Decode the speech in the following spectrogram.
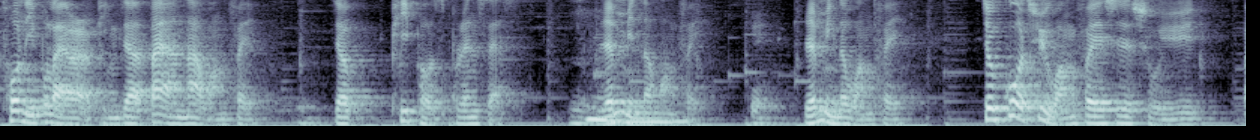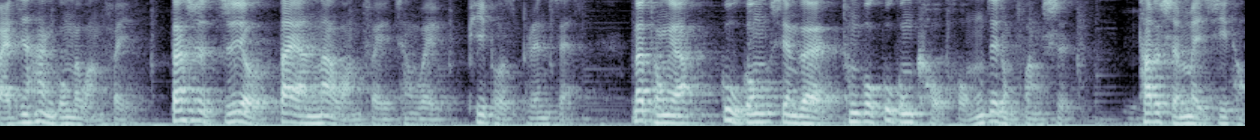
托尼布莱尔评价戴安娜王妃，叫 People's Princess，人民的王妃，对，人民的王妃。就过去王妃是属于白金汉宫的王妃，但是只有戴安娜王妃成为 People's Princess。那同样，故宫现在通过故宫口红这种方式，它的审美系统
